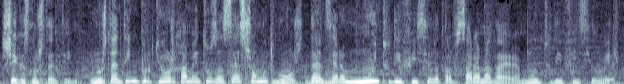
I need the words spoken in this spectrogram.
Chega-se num instantinho. Num instantinho porque hoje realmente os acessos são muito bons. De antes uhum. era muito difícil atravessar a Madeira, muito difícil mesmo.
